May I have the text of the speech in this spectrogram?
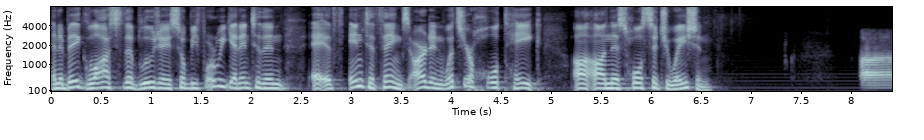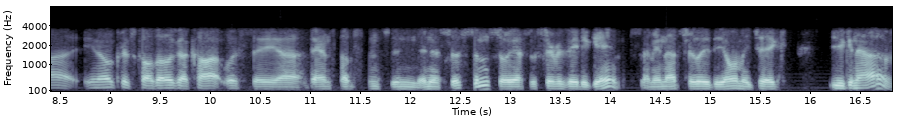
and a big loss to the Blue Jays. So, before we get into the into things, Arden, what's your whole take uh, on this whole situation? Uh, you know, Chris Colabello got caught with a uh, banned substance in, in his system, so he has to serve his 80 games. I mean, that's really the only take you can have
